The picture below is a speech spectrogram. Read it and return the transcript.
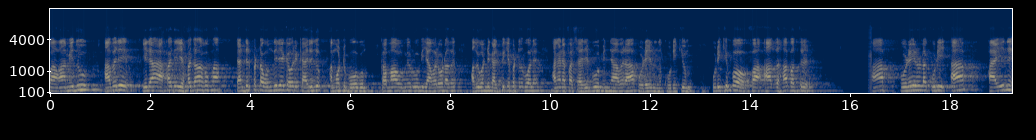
ഫഅമിദു അവർ ഇല അഹദി ഇഹദാഹുമ രണ്ടിൽപ്പെട്ട ഒന്നിലേക്ക് അവർ കരുതും അങ്ങോട്ട് പോകും. കമാ ഉമിറൂബി അവരോട് അത് അതുകൊണ്ട് കൽപ്പിക്കപ്പെട്ടതുപോലെ. അങ്ങനെ ഫ ശരിബു മിന്ന അവർ ആ പുഴയിൽ നിന്ന് കുടിക്കും. കുടിക്കുമ്പോ ഫ അദ്ഹബത്ത് ആ പുഴയിലുള്ള കുടി ആ അയിന്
